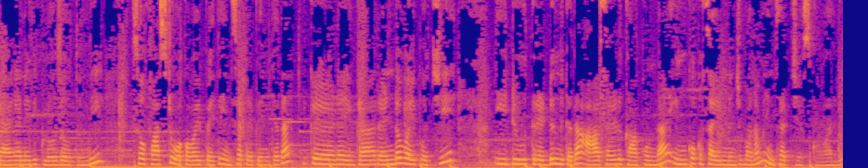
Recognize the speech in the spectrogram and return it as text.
బ్యాగ్ అనేది క్లోజ్ అవుతుంది. సో ఫస్ట్ ఒకవైపు అయితే ఇన్సర్ట్ అయిపోయింది కదా. ఇక్కడ ఇంకా రెండో వైపు వచ్చి ఇటు థ్రెడ్ ఉంది కదా ఆ సైడ్ కాకుండా ఇంకొక సైడ్ నుంచి మనం ఇన్సర్ట్ చేసుకోవాలి.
